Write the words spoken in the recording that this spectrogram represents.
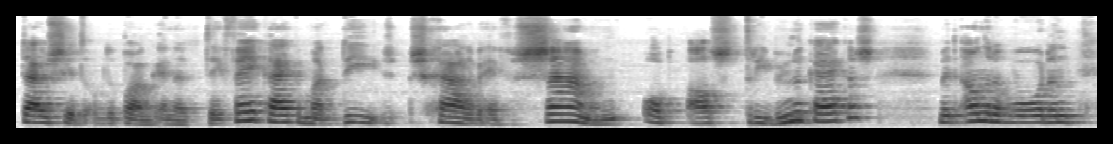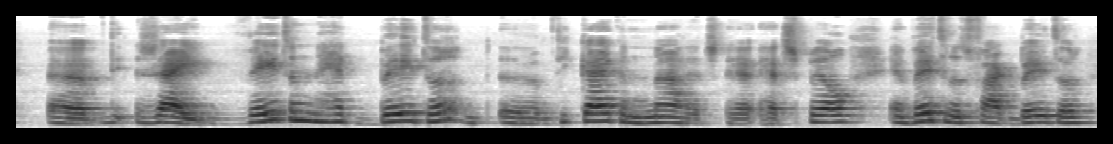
thuis zitten op de bank en naar de tv kijken, maar die scharen we even samen op als tribunekijkers. Met andere woorden, eh, zij weten het beter, eh, die kijken naar het, eh, het spel en weten het vaak beter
